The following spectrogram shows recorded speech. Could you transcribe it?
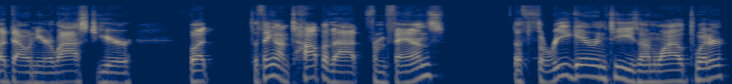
a down year last year. But the thing on top of that from fans, the three guarantees on Wild Twitter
